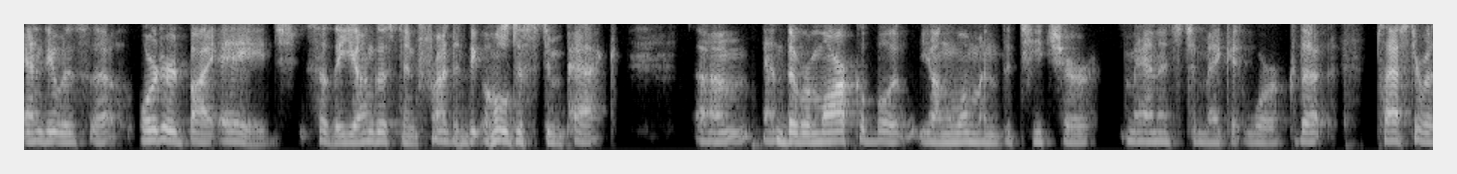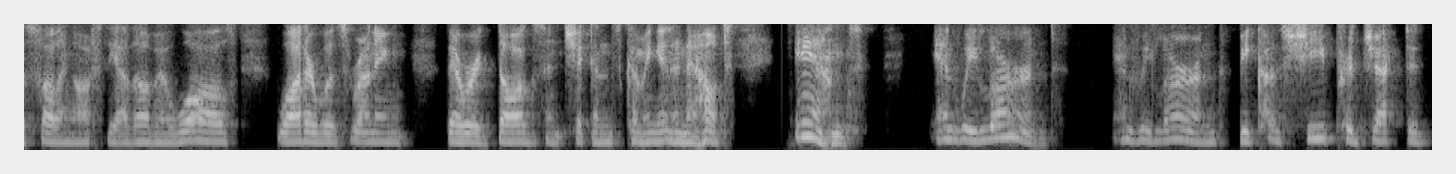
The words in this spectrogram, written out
and it was uh, ordered by age. So the youngest in front and the oldest in back. Um, and the remarkable young woman, the teacher, managed to make it work. The plaster was falling off the adobe walls, water was running, there were dogs and chickens coming in and out. And, and we learned, and we learned because she projected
